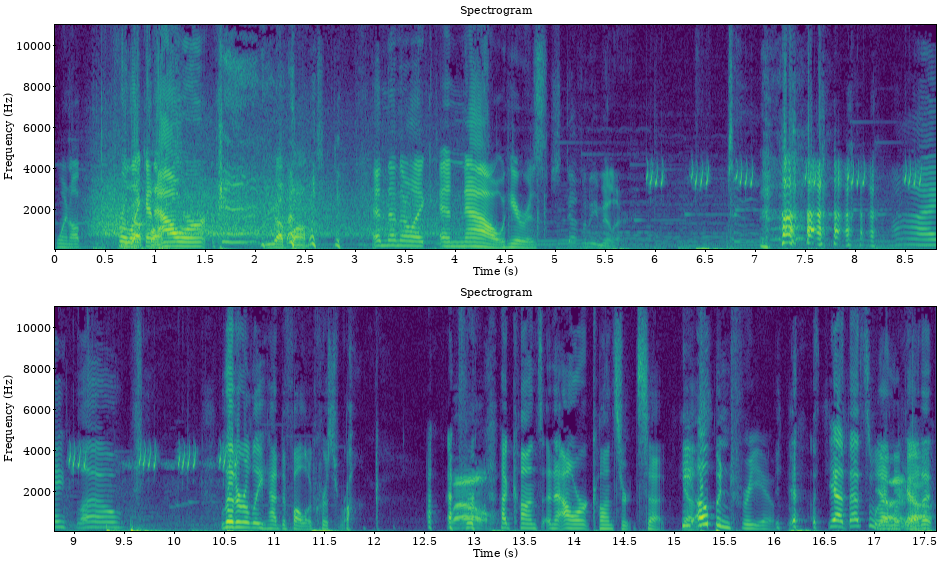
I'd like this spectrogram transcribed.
went up for You like an bumped. hour, You got bumped. and then they're like, and now here is Stephanie Miller. hi, hello. Literally had to follow Chris Rock. Wow. A con- an hour concert set. He Yes. opened for you. Yeah, yeah that's the way I Yeah, look yeah. at it.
